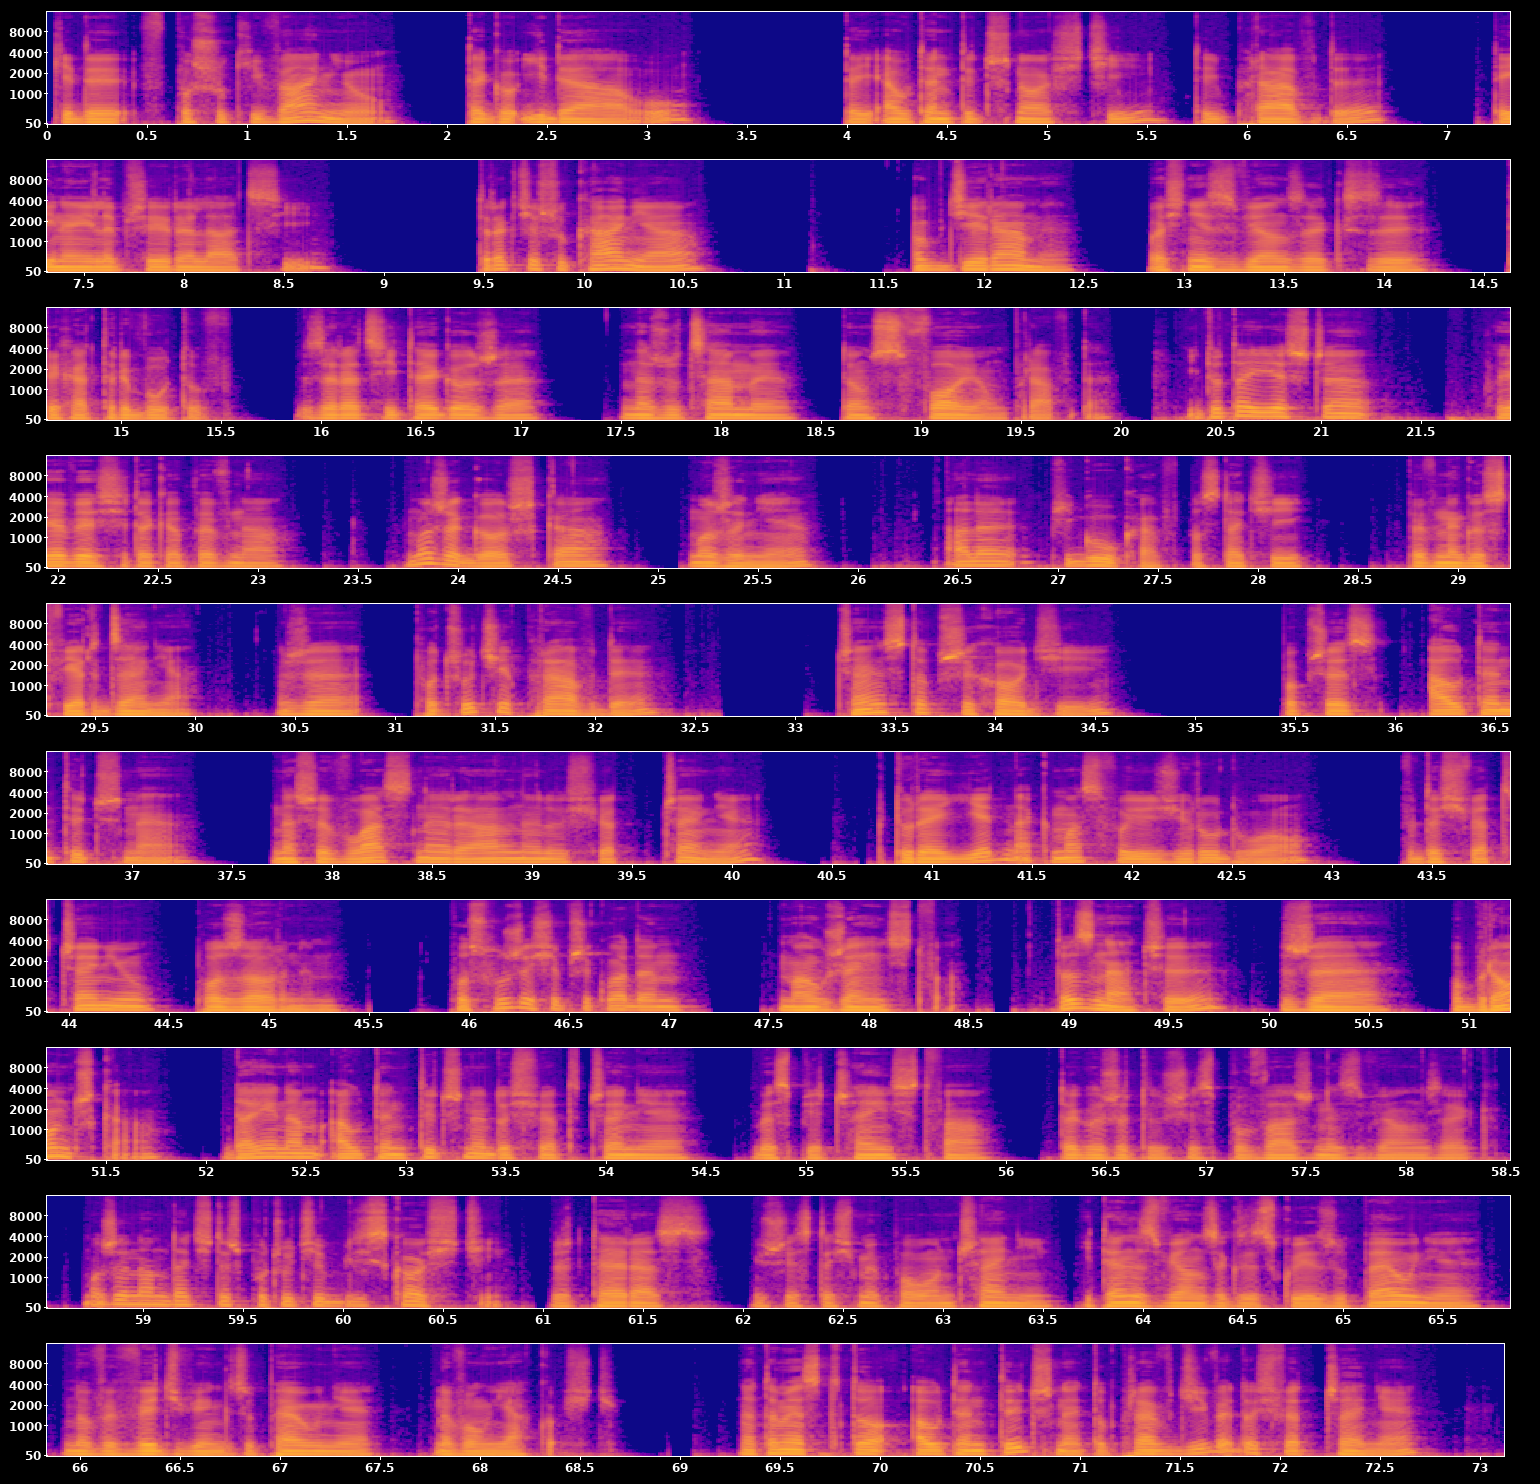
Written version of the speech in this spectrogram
kiedy w poszukiwaniu tego ideału, tej autentyczności, tej prawdy, tej najlepszej relacji, w trakcie szukania obdzieramy właśnie związek z tych atrybutów, z racji tego, że narzucamy tą swoją prawdę. I tutaj jeszcze pojawia się taka pewna, może gorzka, może nie, ale pigułka w postaci pewnego stwierdzenia, że poczucie prawdy często przychodzi poprzez autentyczne, nasze własne, realne doświadczenie, które jednak ma swoje źródło w doświadczeniu pozornym. Posłużę się przykładem małżeństwa. To znaczy, że obrączka daje nam autentyczne doświadczenie bezpieczeństwa, tego, że to już jest poważny związek. Może nam dać też poczucie bliskości, że teraz już jesteśmy połączeni i ten związek zyskuje zupełnie nowy wydźwięk, zupełnie nową jakość. Natomiast to autentyczne, to prawdziwe doświadczenie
